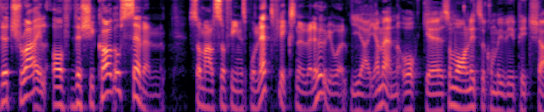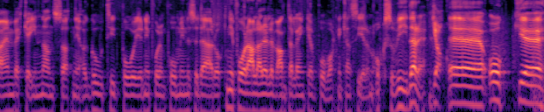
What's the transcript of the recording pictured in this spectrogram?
The Trial of the Chicago 7 som alltså finns på Netflix nu, eller hur Joel? Jajamän, och eh, som vanligt så kommer vi pitcha en vecka innan så att ni har god tid på er, ni får en påminnelse där och ni får alla relevanta länkar på vart ni kan se den och så vidare. Ja. Eh, och eh,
